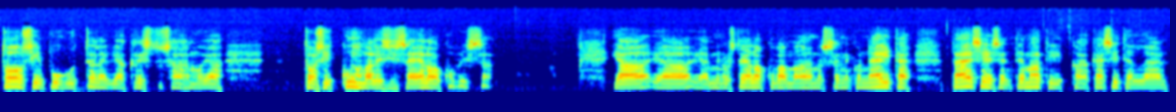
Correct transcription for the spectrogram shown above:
tosi puhuttelevia kristushahmoja tosi kummallisissa elokuvissa. Ja, ja, ja minusta elokuvamaailmassa niin näitä pääsiäisen tematiikkaa käsitellään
